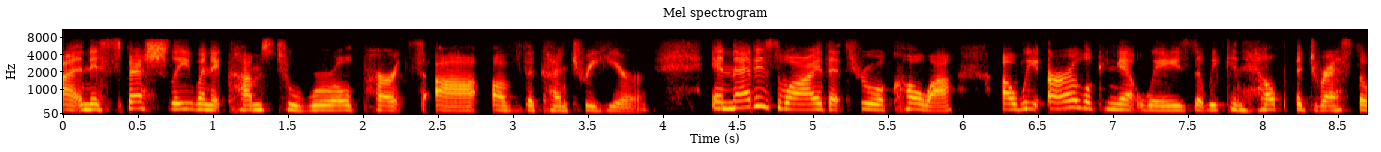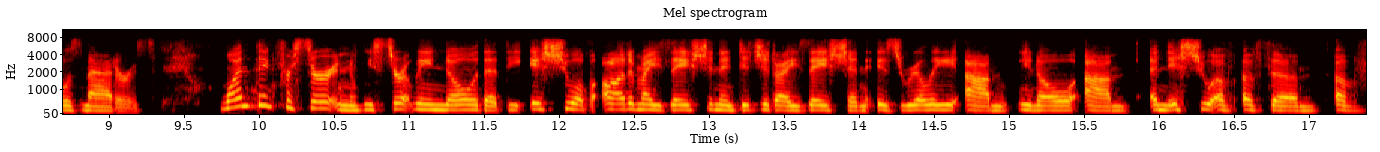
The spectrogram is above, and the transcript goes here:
uh, and especially when it comes to rural parts uh, of the country here. And that is why that through ACOA, uh, we are looking at ways that we can help address those matters. One thing for certain, we certainly know that the issue of automation and digitization is really, um, you know, um, an issue of, of the of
